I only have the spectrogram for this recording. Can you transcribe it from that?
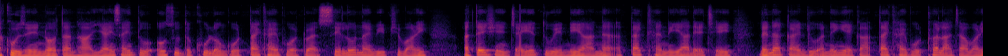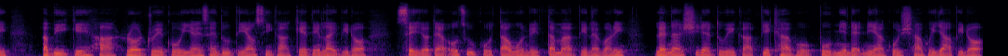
အခုဆိုရင်နော်တန်ဟာရိုင်းဆိုင်သူအုပ်စုတစ်ခုလုံးကိုတိုက်ခိုက်ဖို့အတွက်ဆေလွတ်နိုင်ပြီဖြစ်ပါရီအသက်ရှင်ကျန်ရဲ့သူတွေနေရာအနှံ့အသက်ခံနေရတဲ့အချိန်လက်နက်ကင်လူအနေငယ်ကတိုက်ခိုက်ဖို့ထွက်လာကြပါရီ အဘီကေဟာရော့ဒရစ်ကိုရိုင်းဆိုင်သူတယောက်စီကကဲတင်လိုက်ပြီးတော့ဆေကျော်တဲ့အုပ်စုကိုတာဝန်တွေတတ်မှတ်ပေးလိုက်ပါရီလက်နက်ရှိတဲ့သူတွေကပြစ်ခတ်ဖို့ပုံမြင့်တဲ့နေရာကိုရှာဖွေရပြီးတော့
